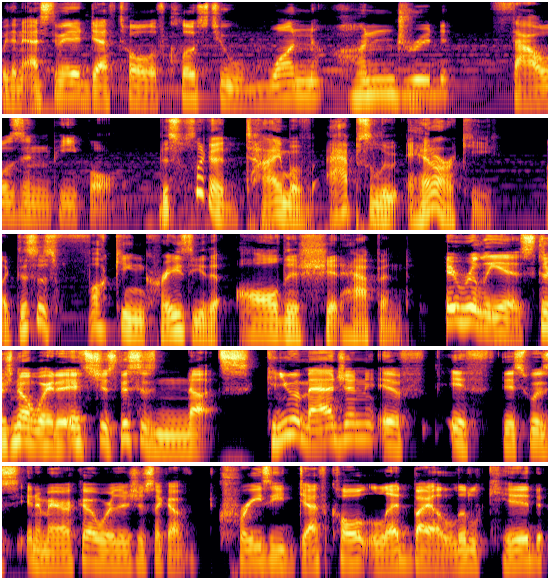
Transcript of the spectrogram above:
with an estimated death toll of close to 100,000 people. This was like a time of absolute anarchy. Like this is fucking crazy that all this shit happened. It really is. There's no way to it's just this is nuts. Can you imagine if if this was in America where there's just like a crazy death cult led by a little kid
